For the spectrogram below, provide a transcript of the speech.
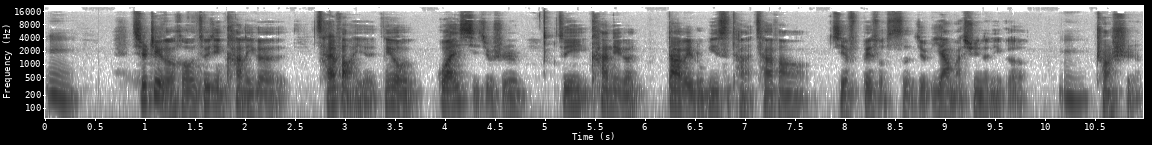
嗯，其实这个和我最近看了一个采访也很有关系，就是最近看那个大卫鲁宾斯坦采访杰夫贝索斯，就亚马逊的那个嗯创始人。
